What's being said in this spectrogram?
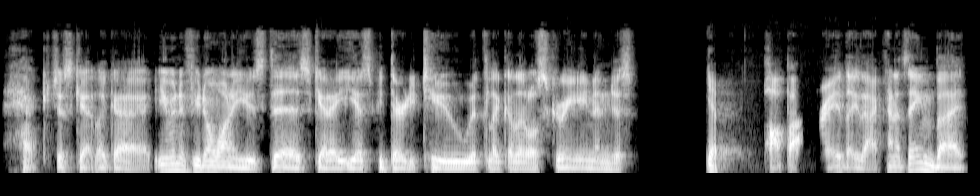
heck, just get like a even if you don't want to use this, get a ESP32 with like a little screen and just yep pop up right like that kind of thing. But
